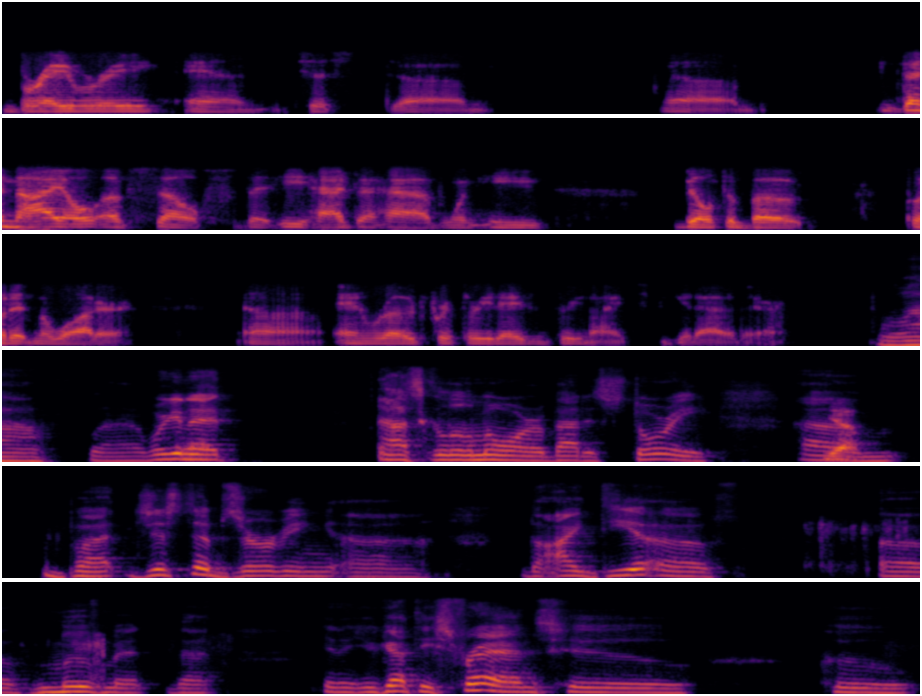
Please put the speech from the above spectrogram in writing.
bravery and just um, uh, denial of self that he had to have when he built a boat, put it in the water, uh, and rode for three days and three nights to get out of there. Wow. Well, we're going to ask a little more about his story. Um, yeah. But just observing uh, the idea of of movement that you know you got these friends who who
